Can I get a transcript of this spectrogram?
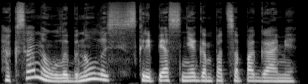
Оксана улыбнулась, скрипя снегом под сапогами.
